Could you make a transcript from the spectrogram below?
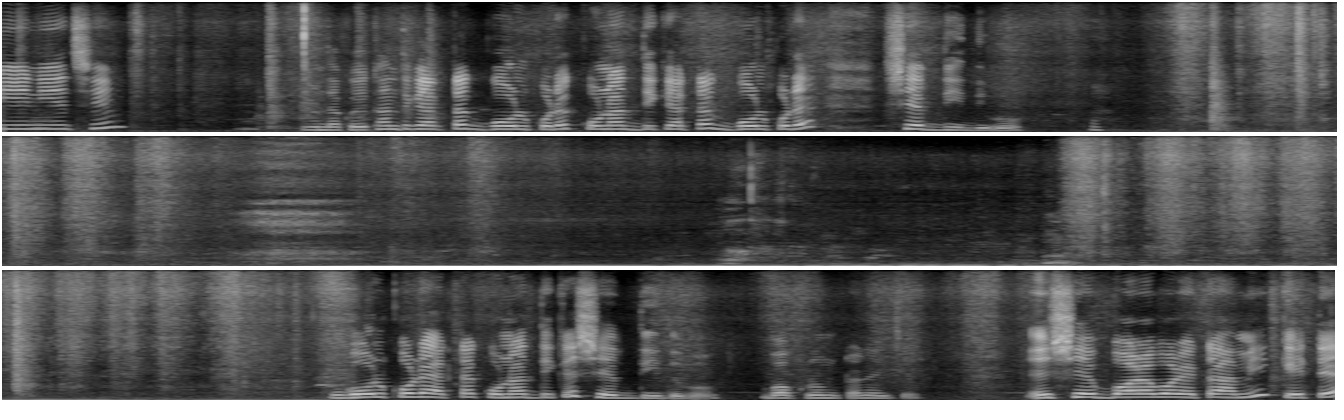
নিয়ে নিয়েছি। দেখো, এখান থেকে একটা গোল করে, কোনার দিকে একটা গোল করে শেপ দিয়ে দিব। গোল করে একটা কোনার দিকে শেপ দিয়ে দেবো বক্রমটার এই যে। এই শেপ বরাবর এটা আমি কেটে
